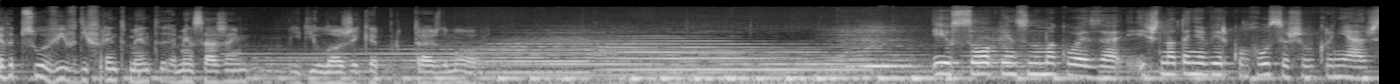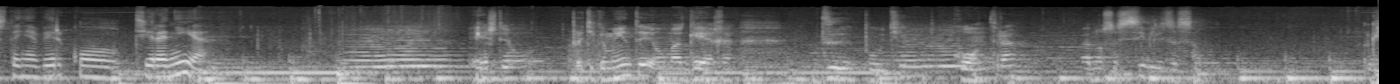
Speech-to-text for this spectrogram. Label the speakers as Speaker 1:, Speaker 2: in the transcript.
Speaker 1: cada pessoa vive diferentemente a mensagem ideológica por trás de uma obra.
Speaker 2: Eu só penso numa coisa: isto não tem a ver com russos ou ucranianos, tem a ver com tirania.
Speaker 3: Este é um, praticamente é uma guerra de Putin contra a nossa civilização.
